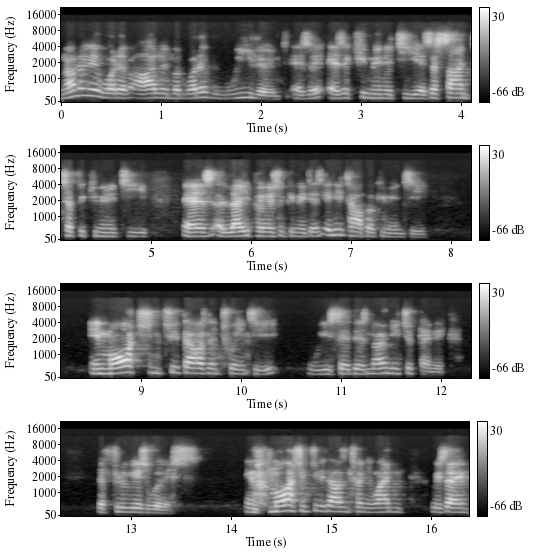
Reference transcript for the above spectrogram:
not only what have I learned, but what have we learned as a, as a community, as a scientific community, as a layperson community, as any type of community. In March in 2020, we said there's no need to panic. The flu is worse. In March in 2021, we say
